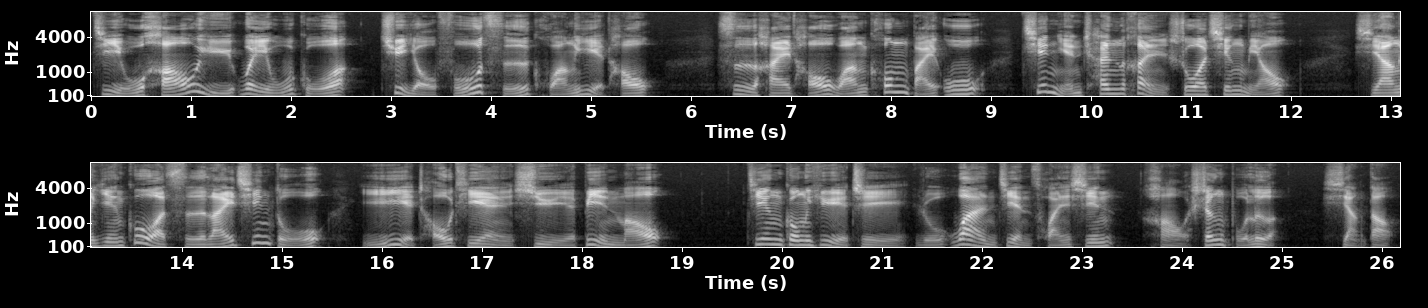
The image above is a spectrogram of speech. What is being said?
既无豪语为无国，却有浮词狂叶涛。四海逃亡空白屋，千年嗔恨说轻描。想因过此来亲睹，一夜愁天雪鬓毛。惊弓乐之，如万箭攒心，好生不乐。想到。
